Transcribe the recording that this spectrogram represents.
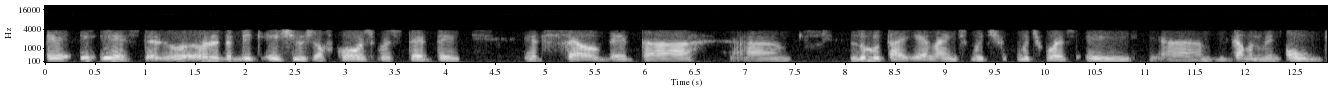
it, it, yes. One of the big issues, of course, was that they had felt that uh, um, Lulutai Airlines, which which was a um, government owned,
